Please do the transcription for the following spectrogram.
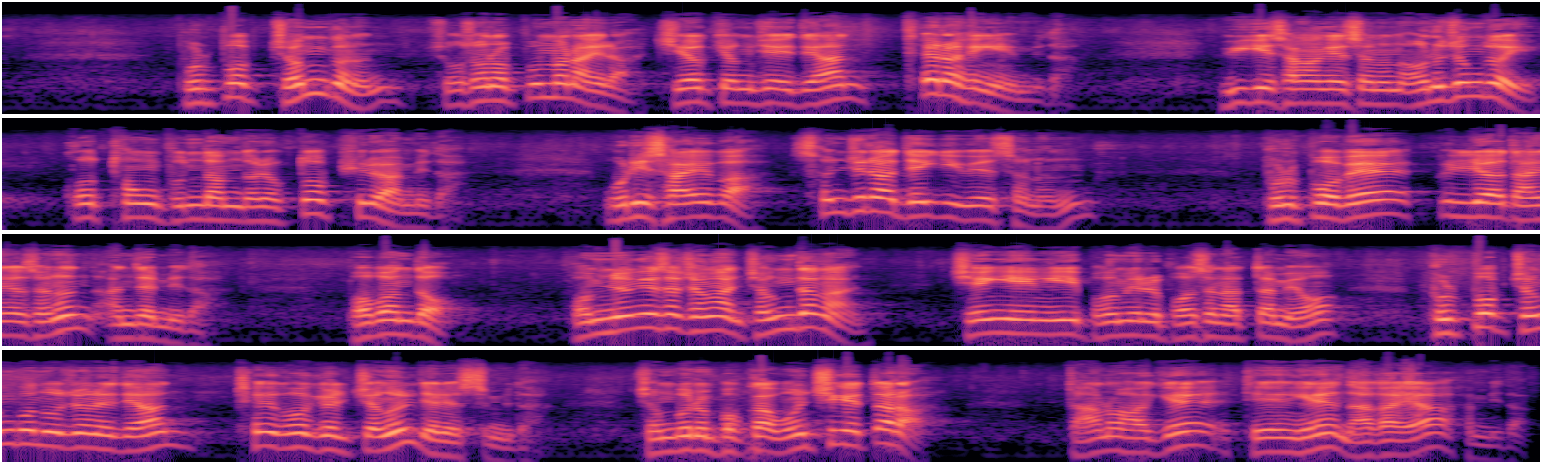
불법 점거는 조선업뿐만 아니라 지역 경제에 대한 테러 행위입니다. 위기 상황에서는 어느 정도의 고통 분담 노력도 필요합니다. 우리 사회가 선진화되기 위해서는 불법에 끌려다녀서는 안 됩니다. 법원도 법령에서 정한 정당한 쟁의행위 범위를 벗어났다며 불법 정보 노전에 대한 퇴거 결정을 내렸습니다. 정부는 법과 원칙에 따라 단호하게 대응해 나가야 합니다.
